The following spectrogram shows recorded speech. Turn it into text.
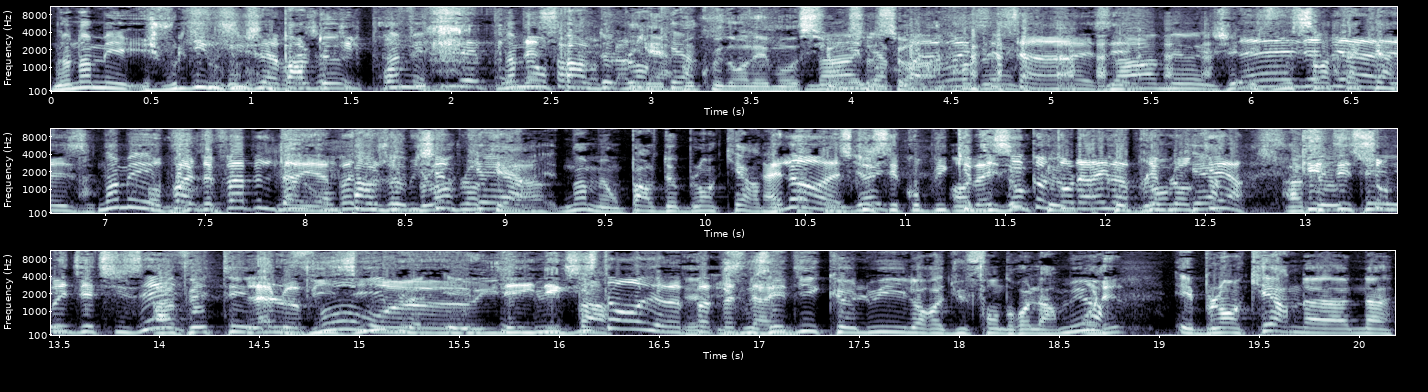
Non, non, mais je vous le dis, J'ai on parle de. Non, mais, on parle de Il Blanquer. est beaucoup dans l'émotion ce soir. Ah Non, mais je, je vous sens taquin. Non, mais on parle de on parle de Blanquer. Non, mais on parle de Blanquer. de Ah non, est-ce que c'est compliqué quand on arrive après Blanquer, qui était surmédiatisé, avait été là, le visible pauvre, euh, et- il est inexistant, Je vous ai dit que lui, il aurait dû fendre l'armure On et Blanquer n'a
